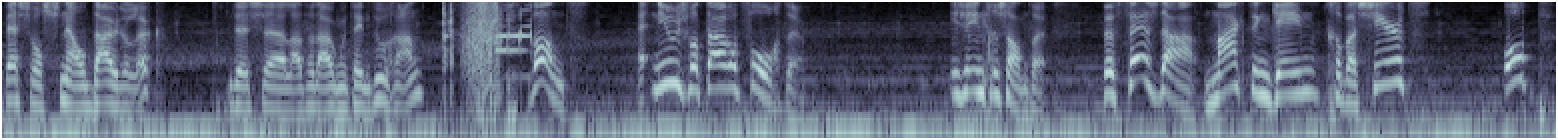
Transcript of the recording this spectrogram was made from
best wel snel duidelijk. Dus laten we daar ook meteen naartoe gaan. Want het nieuws wat daarop volgde is een interessante. Bethesda maakt een game gebaseerd op.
